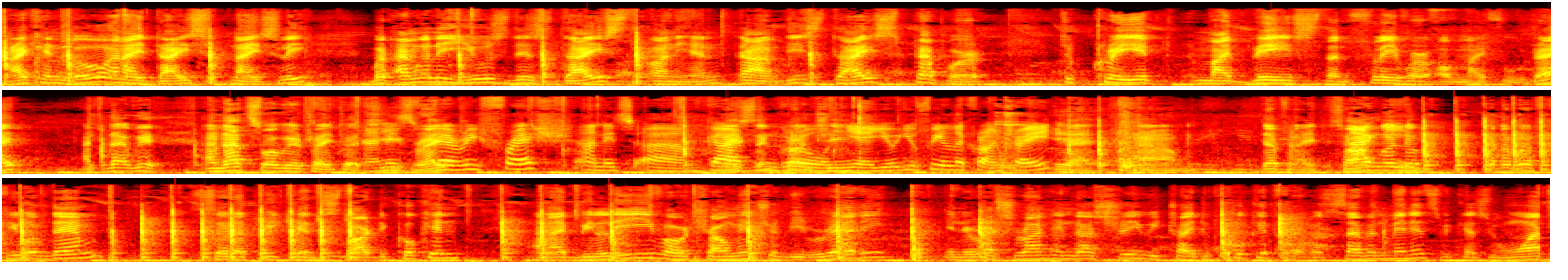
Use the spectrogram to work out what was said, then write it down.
I can go and I dice it nicely, but I'm gonna use this diced onion, um, this diced pepper to create my base and flavor of my food, right? And, that way, and that's what we're trying to achieve, right? and it's right? very fresh and it's um, garden nice grown. Crunchy. Yeah, you, you feel the crunch, right? Yeah. Um, definitely. So I'm going to cut up a few of them so that we can start the cooking. And I believe our chow mein should be ready. In the restaurant industry, we try to cook it for about seven minutes because we want...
